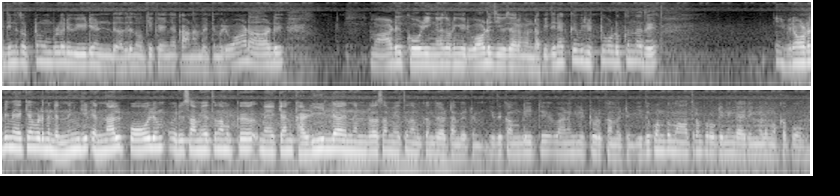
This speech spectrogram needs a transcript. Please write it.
ഇതിന് തൊട്ട് മുമ്പുള്ള ഒരു വീഡിയോ ഉണ്ട്. അതിൽ നോക്കിക്കഴിഞ്ഞാൽ കാണാൻ പറ്റും. ഒരുപാട് ആട് മാട് കോഴി ഇങ്ങനെ തുടങ്ങി ഒരുപാട് ജീവജാലങ്ങളുണ്ട്. അപ്പോൾ ഇതിനൊക്കെ ഇവർ ഇട്ട് കൊടുക്കുന്നത് ഇവർ ഓൾറെഡി മേയ്ക്കാൻ വിടുന്നുണ്ട്. എന്നെങ്കിൽ എന്നാൽ പോലും ഒരു സമയത്ത് നമുക്ക് മേയ്ക്കാൻ കഴിയില്ല എന്നുള്ള സമയത്ത് നമുക്ക് എന്ത് കാട്ടാൻ പറ്റും? ഇത് കംപ്ലീറ്റ് വേണമെങ്കിൽ ഇട്ട് കൊടുക്കാൻ പറ്റും. ഇതുകൊണ്ട് മാത്രം പ്രോട്ടീനും കാര്യങ്ങളും ഒക്കെ പോകും.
